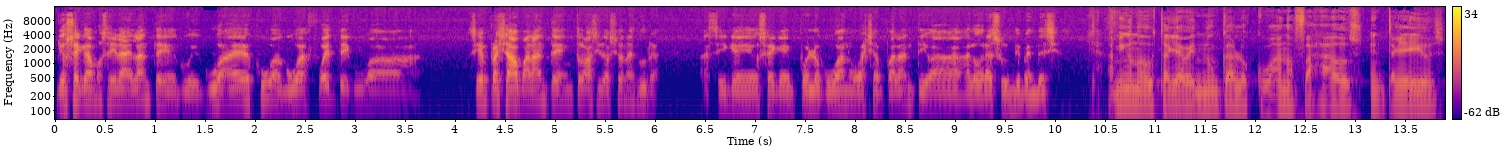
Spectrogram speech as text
yo sé que vamos a ir adelante. Cuba es Cuba, Cuba es fuerte, Cuba siempre ha echado para adelante en todas las situaciones duras. Así que yo sé que el pueblo cubano va a echar para adelante y va a lograr su independencia. A mí no me gustaría ver nunca a los cubanos fajados entre ellos,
